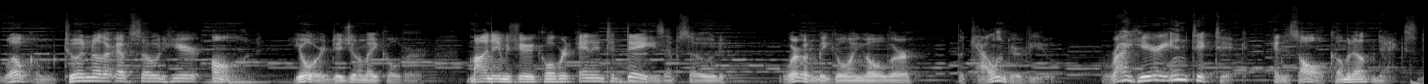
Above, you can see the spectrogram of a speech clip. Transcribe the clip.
Welcome to another episode here on Your Digital Makeover. My name is Jerry Colbert, and in today's episode, we're going to be going over the calendar view right here in TickTick, and it's all coming up next.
